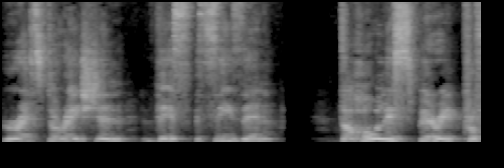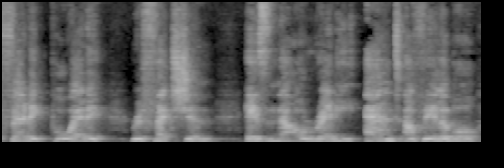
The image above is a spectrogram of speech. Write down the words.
restoration this season. The Holy Spirit prophetic poetic reflection is now ready and available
